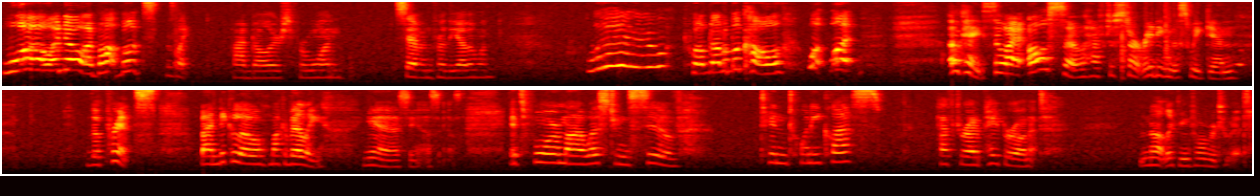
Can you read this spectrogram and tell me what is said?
Whoa, I know, I bought books. Like $5 for one, 7 for the other one. Woo! $12 book haul. What, what? Okay, so I also have to start reading this weekend The Prince by Niccolo Machiavelli. Yes, yes, yes. It's for my Western Civ 1020 class. Have to write a paper on it. I'm not looking forward to it.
